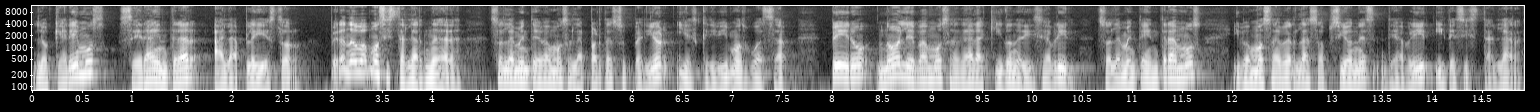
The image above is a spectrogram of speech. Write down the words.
Lo que haremos será entrar a la Play Store, pero no vamos a instalar nada. Solamente vamos a la parte superior y escribimos WhatsApp pero no le vamos a dar aquí donde dice abrir, solamente entramos y vamos a ver las opciones de abrir y desinstalar.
